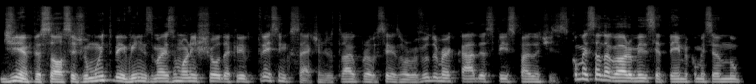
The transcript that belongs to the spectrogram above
Dia, pessoal, sejam muito bem-vindos mais um Morning Show da Cripto 357, onde eu trago para vocês um review do mercado e as principais notícias. Começando agora o mês de setembro, começando no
